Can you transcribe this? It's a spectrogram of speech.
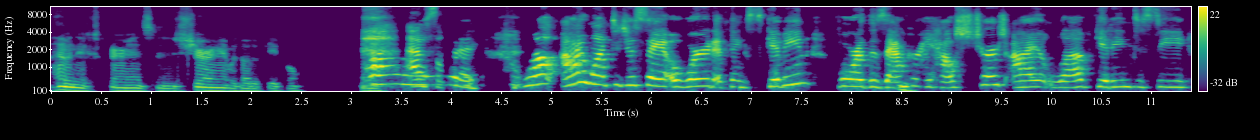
having the experience and sharing it with other people. Oh, Absolutely. Well, I want to just say a word of thanksgiving for the Zachary mm. House Church. I love getting to see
